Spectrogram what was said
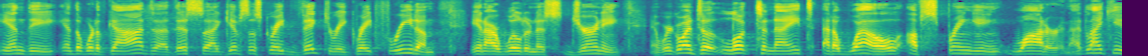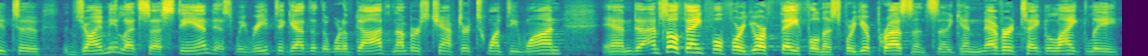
in, the, in the Word of God, uh, this uh, gives us great victory, great freedom in our wilderness journey. And we're going to look tonight at a well of springing water. And I'd like you to join me. Let's uh, stand as we read together the Word of God, Numbers chapter 21. And I'm so thankful for your faithfulness, for your presence. And I can never take lightly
